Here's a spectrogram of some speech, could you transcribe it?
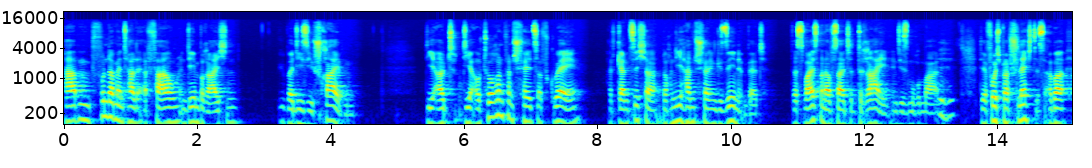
haben fundamentale Erfahrungen in den Bereichen, über die sie schreiben. Die, die Autorin von Shades of Grey hat ganz sicher noch nie Handschellen gesehen im Bett. Das weiß man auf Seite 3 in diesem Roman, mhm. der furchtbar schlecht ist. Aber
